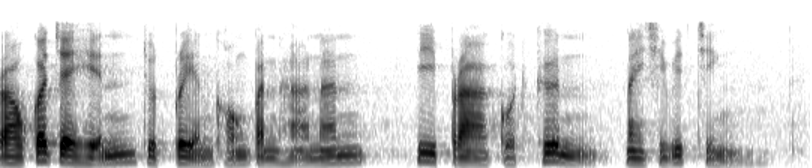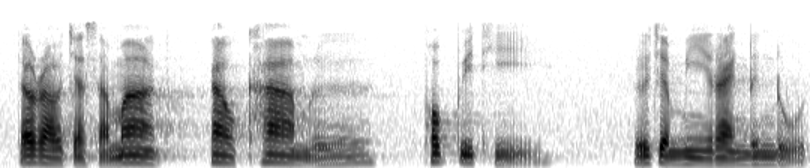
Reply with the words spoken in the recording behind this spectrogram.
เราก็จะเห็นจุดเปลี่ยนของปัญหานั้นที่ปรากฏขึ้นในชีวิตจริง แล้วเราจะสามารถก้าวข้ามหรือพบวิธี หรือจะมีแรงดึงดูด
